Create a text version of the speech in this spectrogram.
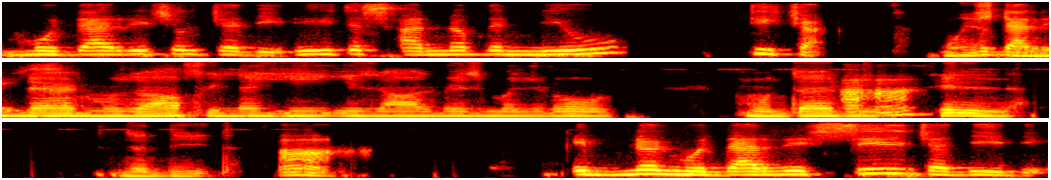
المدرس الجديد. He is the son of the new teacher. We studied Mudarris. that muzaf ilayhi is always majroor. Mudarrisil jadid. آه. ابن المدرس الجديد.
